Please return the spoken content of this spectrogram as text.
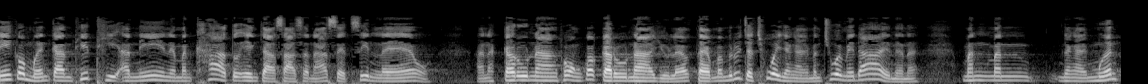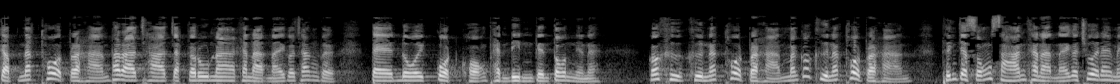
นี้ก็เหมือนกันทิฏฐิอันนี้เนี่ยมันฆ่าตัวเองจากศาสนาเสร็จสิ้นแล้วอันนะกรุณาพระองค์ก็กรุณาอยู่แล้ว แต่มันไม่รู้จะช่วยยังไง มันช่วยไม่ได้เนี่ยนะมันมันยังไงเหมือนกับนักโทษประหารพระราชาจากกรุณาขนาดไหนก็ช่างเถอะ แต่โดยกฎของแผ่นดินเป็นต้นเนี่ยนะก็คือคือนักโทษประหารมันก็คือนักโทษประหาร ถึงจะสงสารขนาดไหนก็ช่วยได้ไหม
